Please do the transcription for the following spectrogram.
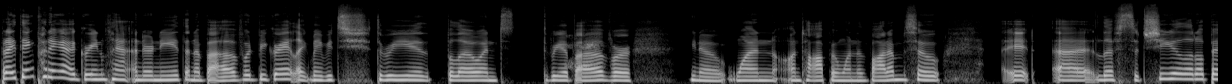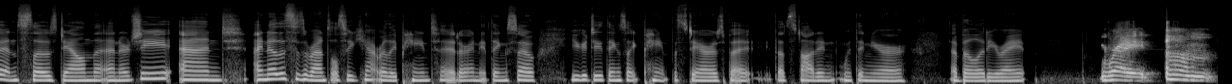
But I think putting a green plant underneath and above would be great, like maybe two, three below and three above, or, you know, one on top and one on the bottom. So it uh, lifts the chi a little bit and slows down the energy. And I know this is a rental, so you can't really paint it or anything. So you could do things like paint the stairs, but that's not in within your ability, right? Right. Um,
